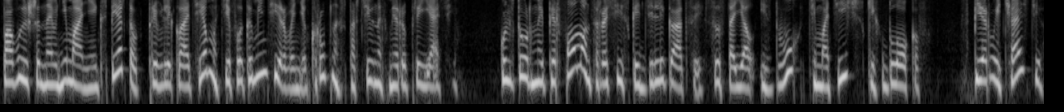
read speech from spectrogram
Повышенное внимание экспертов привлекла тема тифлокомментирования крупных спортивных мероприятий. Культурный перформанс российской делегации состоял из двух тематических блоков. В первой части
